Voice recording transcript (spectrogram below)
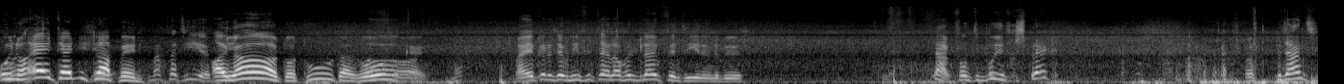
Oei, nog eten die slap in. Mag dat hier? Ah ja, tot toe, daarom. Oh, Oké. Maar je kunt natuurlijk niet vertellen of je het leuk vindt hier in de buurt. Nou, ik vond het een boeiend gesprek. Bedankt.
